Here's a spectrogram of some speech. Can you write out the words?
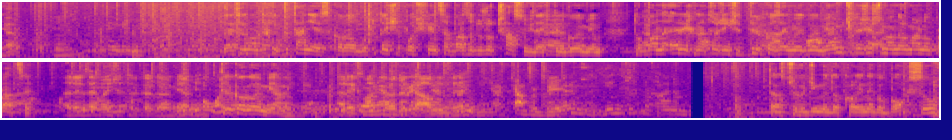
Ja? Ja tylko mam takie pytanie, skoro, bo tutaj się poświęca bardzo dużo czasu widać tym gołębiom, to pan Eryk na co dzień się tylko zajmuje gołębiami, czy też jeszcze ma normalną pracę? Eryk zajmuje się tylko gołębiami. Tylko gołębiami. Eryk ma tylko tauben, Teraz przechodzimy do kolejnego boksu.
